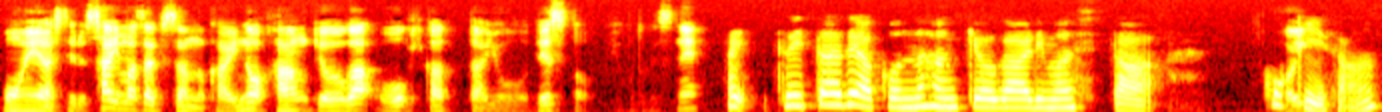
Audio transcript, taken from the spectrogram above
オンエアしているサイマサキさんの回の反響が大きかったようです、ということですね。はい。ツイッターではこんな反響がありました。コッキーさん、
